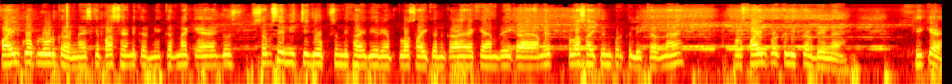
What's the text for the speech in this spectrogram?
फ़ाइल को अपलोड करना है, इसके पास सेंड करनी है। करना क्या है? जो सबसे नीचे जो ऑप्शन दिखाई दे रहे हैं प्लस आइकन का है कैमरे का है, हमें प्लस आइकन पर क्लिक करना है और फ़ाइल पर क्लिक कर देना है। ठीक है?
